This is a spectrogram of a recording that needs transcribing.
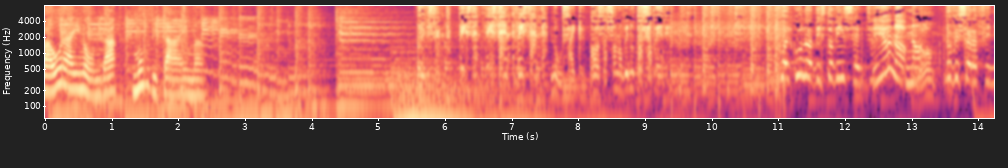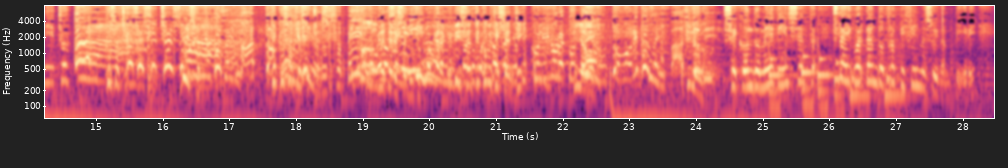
Va ora in onda Movie Time. Vincent, Vincent, Vincent, Vincent! Non sai che cosa sono venuta a sapere. Qualcuno ha visto Vincent? Io no. No. Dove sarà finito? Ah, cosa c'è? Cosa è successo? Vincent. Mario, cosa hai fatto? Che cosa ti è successo? non lo sapevo. Fallo me lo mettere capitato Vincent, come ti senti? piccolino, raccontami tutto, amore. Cosa hai fatto? Figliolo. Secondo me, Vincent, stai guardando troppi film sui vampiri.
